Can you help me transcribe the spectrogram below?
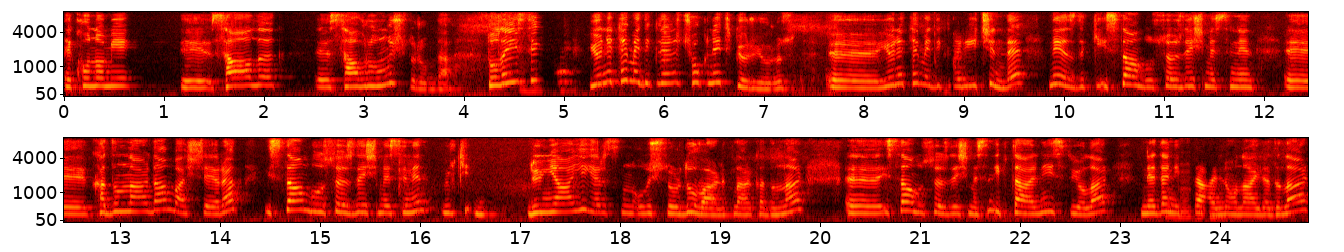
Ekonomi, e, sağlık e, savrulmuş durumda. Dolayısıyla yönetemediklerini çok net görüyoruz. E, yönetemedikleri için de ne yazık ki İstanbul Sözleşmesi'nin e, kadınlardan başlayarak İstanbul Sözleşmesi'nin ülke, dünyayı yarısının oluşturduğu varlıklar kadınlar e, İstanbul Sözleşmesi'nin iptalini istiyorlar. Neden iptalini onayladılar?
